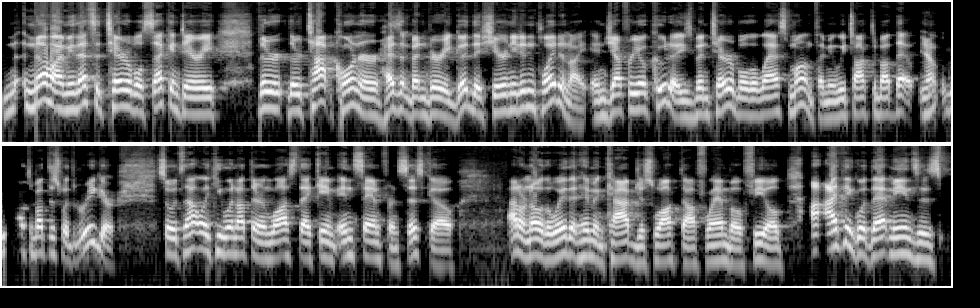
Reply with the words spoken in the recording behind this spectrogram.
No, I mean that's a terrible secondary. Their their top corner hasn't been very good this year, and he didn't play tonight. And Jeffrey Okudah, he's been terrible the last month. I mean, we talked about that. Yep. We talked about this with Reagor. So it's not like he went out there and lost that game in San Francisco. I don't know the way that him and Cobb just walked off Lambeau Field. I, I think what that means is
